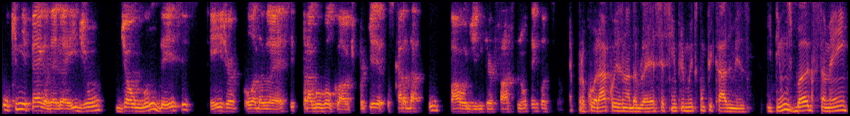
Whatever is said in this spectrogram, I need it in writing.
O que me pega, velho, é ir de um de algum desses, Azure ou AWS, para Google Cloud, porque os caras dão um pau de interface que não tem condição. É, procurar coisa na AWS é sempre muito complicado mesmo. E tem uns bugs também,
